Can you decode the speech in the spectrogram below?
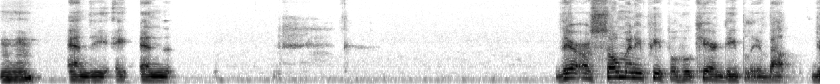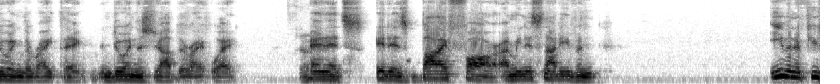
Mm-hmm. and the and there are so many people who care deeply about doing the right thing and doing this job the right way, Okay. and it's it is by far. I mean, it's not even even if you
